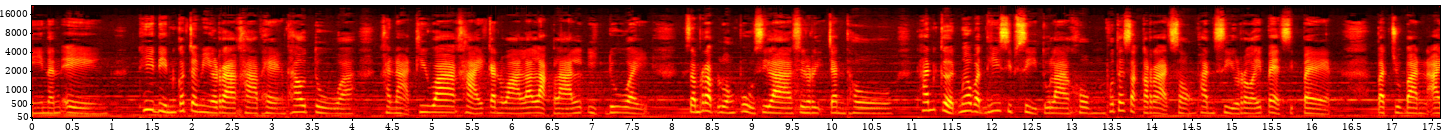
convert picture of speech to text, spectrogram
นี้นั่นเอง ที่ดินก็จะมีราคาแพงเท่าตัว ขนาดที่ว่าขายกันวาละหลักล้านอีกด้วยสำหรับหลวงปู่ศิลาสิริจันโท ท่านเกิดเมื่อวันที่ 14 ตุลาคม พุทธศักราช 2488 ปัจจุบันอา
